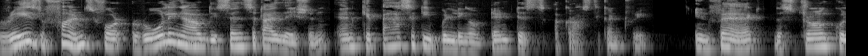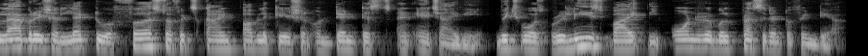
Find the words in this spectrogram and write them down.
raised funds for rolling out the sensitization and capacity building of dentists across the country. In fact, the strong collaboration led to a first of its kind publication on dentists and HIV, which was released by the Honorable President of India.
